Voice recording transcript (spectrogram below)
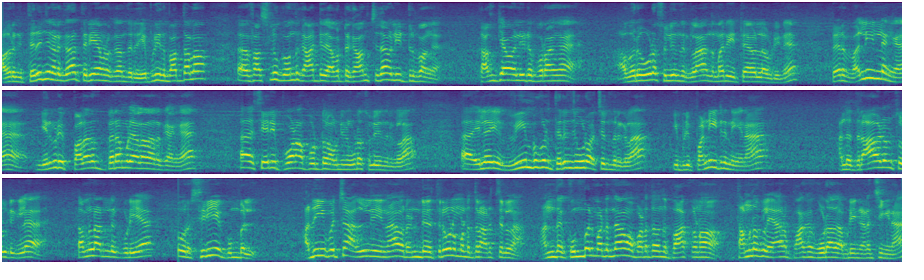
அவருக்கு தெரிஞ்சு நடக்கதா தெரியாமல் நடக்கா தெரியுது. எப்படின்னு பார்த்தாலும் ஃபர்ஸ்ட் லுக் வந்து காட்டி அவர்கிட்ட காமிச்சு தான் வெளியிட்டிருப்பாங்க. காமிக்காமல் வெளியிட போகிறாங்க அவர் கூட சொல்லியிருந்துருக்கலாம் இந்த மாதிரி தேவையில்லை அப்படின்னு. வேறு வழி இல்லைங்க. இங்கே இருக்கக்கூடிய பலரும் பிறமொழியாளராக இருக்காங்க. சரி போனால் போட்டும் அப்படின்னு கூட சொல்லியிருந்துருக்கலாம். இல்லை வீம்புக்குன்னு தெரிஞ்சு கூட வச்சுருந்துருக்கலாம். இப்படி பண்ணிட்டு இருந்தீங்கன்னா அந்த திராவிடம் சொல்கிறீங்களே தமிழ்நாட்டில் இருக்கக்கூடிய ஒரு சிறிய கும்பல் அதிகபட்சம் அல்லைன்னா ஒரு ரெண்டு திருமண மண்டலத்தில் அடைச்சிடலாம். அந்த கும்பல் மட்டும்தான் உங்கள் படத்தை வந்து பார்க்கணும். தமிழர்களை யாரும் பார்க்கக்கூடாது அப்படின்னு நினச்சிங்கன்னா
